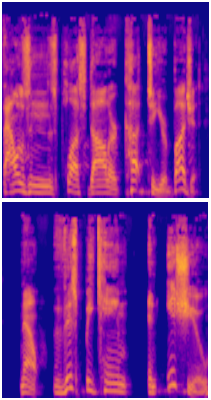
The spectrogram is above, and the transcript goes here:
thousands plus dollar cut to your budget. Now, this became an issue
